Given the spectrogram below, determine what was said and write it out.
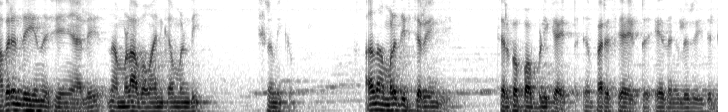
അവരെന്ത് ചെയ്യുന്നു വെച്ച് കഴിഞ്ഞാൽ നമ്മളെ അപമാനിക്കാൻ വേണ്ടി ശ്രമിക്കും. അത് നമ്മൾ തിരിച്ചറിയുകയും ചെയ്യും. ചിലപ്പോൾ പബ്ലിക്കായിട്ട് പരസ്യമായിട്ട് ഏതെങ്കിലും ഒരു രീതിയിൽ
